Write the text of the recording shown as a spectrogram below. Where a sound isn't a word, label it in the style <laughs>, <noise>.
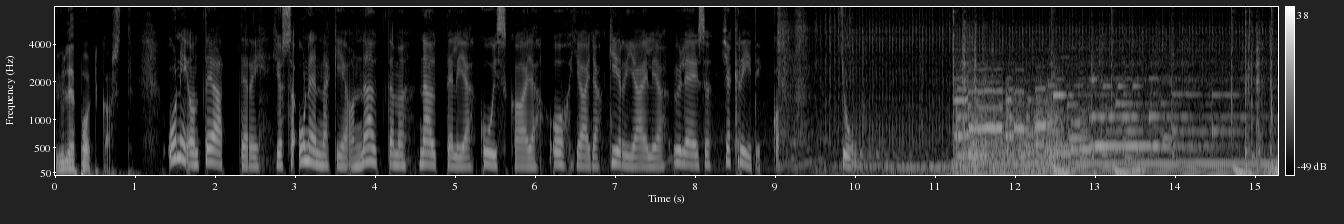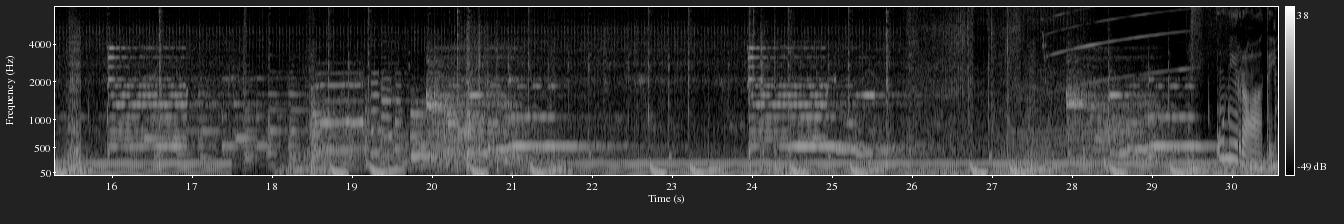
Yle Podcast. Uni on teatteri, jossa unennäkijä on näyttämö, näyttelijä, kuiskaaja, ohjaaja, kirjailija, yleisö ja kriitikko. Jung. Uniraati.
